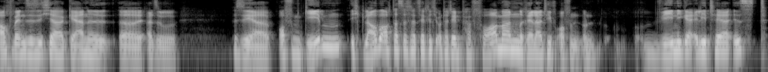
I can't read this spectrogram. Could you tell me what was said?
Auch wenn sie sich ja gerne, äh, also sehr offen geben. Ich glaube auch, dass es tatsächlich unter den Performern relativ offen und weniger elitär ist.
